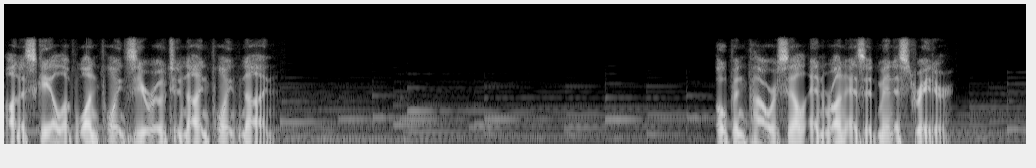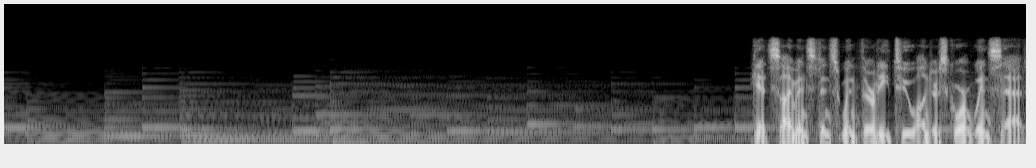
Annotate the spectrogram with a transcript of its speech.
on a scale of 1.0 to 9.9. Open PowerShell and run as administrator. Get CimInstance win32 underscore winsat.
